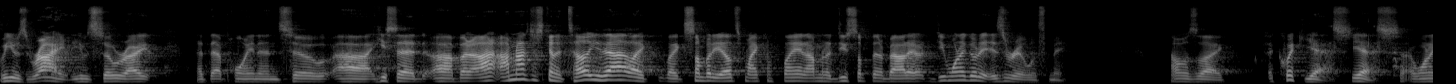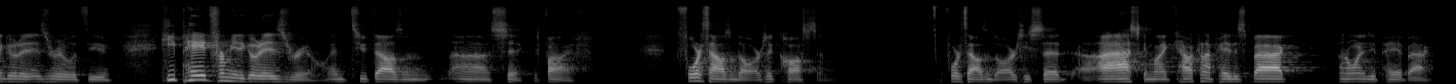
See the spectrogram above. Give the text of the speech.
Well, he was right. He was so right. At that point. And so uh, he said, uh, But I, am not just going to tell you that, like, like somebody else might complain. I'm going to do something about it. Do you want to go to Israel with me? I was like, a quick yes, yes, I want to go to Israel with you. He paid for me to go to Israel in 2006, five. $4,000 it cost him. $4,000. He said, I asked him, like, how can I pay this back? I don't want to pay it back.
